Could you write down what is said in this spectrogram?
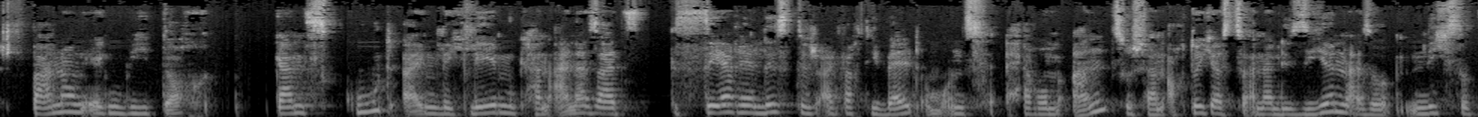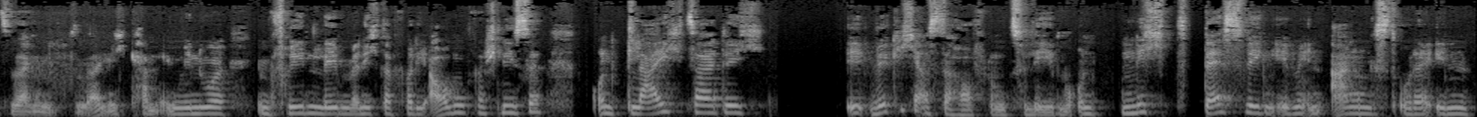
Spannung irgendwie doch ganz gut eigentlich leben kann. Einerseits sehr realistisch einfach die Welt um uns herum anzuschauen, auch durchaus zu analysieren, also nicht sozusagen zu sagen, ich kann irgendwie nur im Frieden leben, wenn ich davor die Augen verschließe und gleichzeitig wirklich aus der Hoffnung zu leben und nicht deswegen eben in Angst oder in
